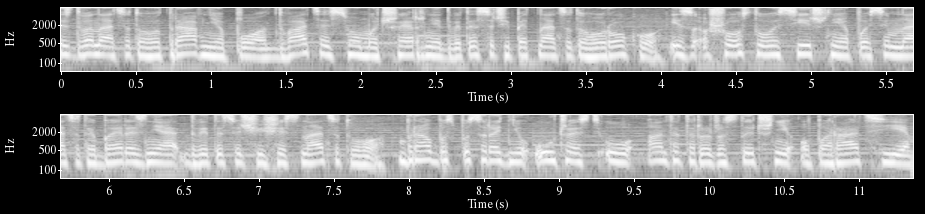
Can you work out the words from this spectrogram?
з 12 травня по 27 червня 2015 року і з 6 січня по 17 березня 2016 брав безпосередню участь у антитерористичній операції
